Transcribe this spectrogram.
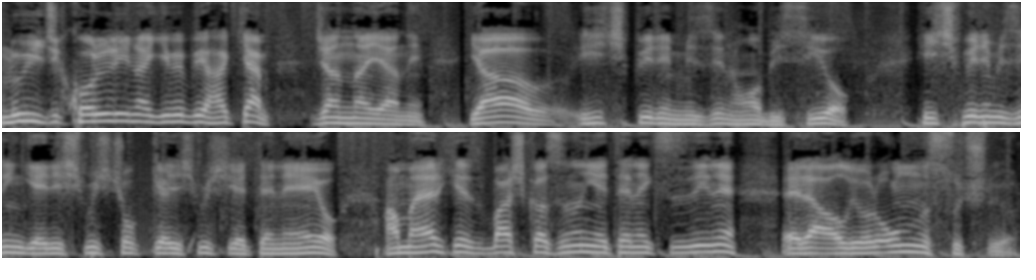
Luigi Collina gibi bir hakem canına yanayım. Ya hiçbirimizin hobisi yok. Hiçbirimizin gelişmiş çok gelişmiş yeteneği yok. Ama herkes başkasının yeteneksizliğini ele alıyor onunla suçluyor.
